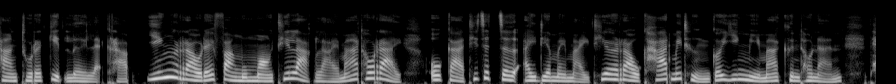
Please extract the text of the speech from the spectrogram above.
ทางธุรกิจเลยแหละครับ ยิ่งเราได้ฟังมุมมองที่หลากหลายมากเท่าไหร่ โอกาสที่จะเจอไอเดียใหม่ๆ ที่เราคาดไม่ถึงก็ยิ่งมีมากขึ้นเท่านั้น แถ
